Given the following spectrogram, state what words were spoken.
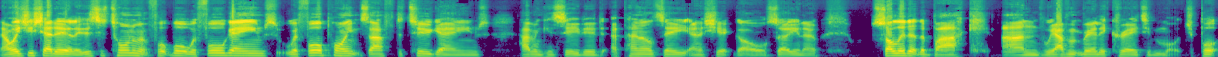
Now, as you said earlier, this is tournament football. We're four games, we're four points after two games, having conceded a penalty and a shit goal. So, you know, solid at the back, and we haven't really created much. But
